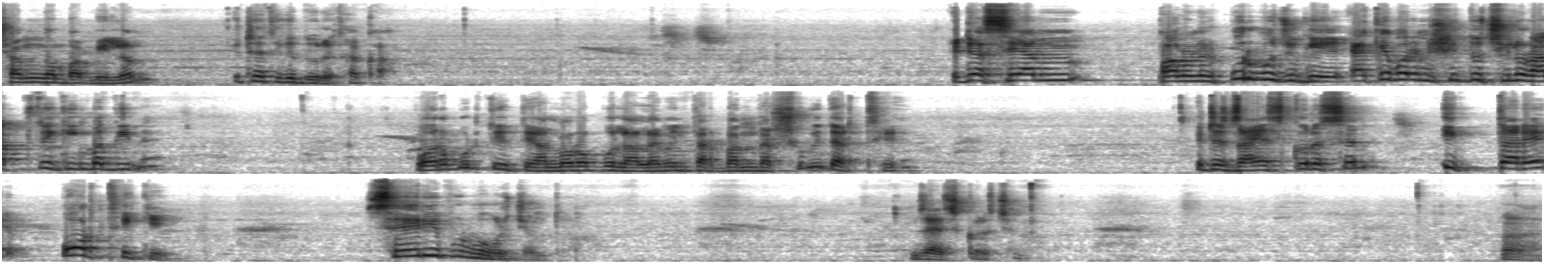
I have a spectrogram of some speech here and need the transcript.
সঙ্গম বা মিলন, এটা থেকে দূরে থাকা। এটা শ্যাম পালনের পূর্ব যুগে একেবারে নিষিদ্ধ ছিল রাত্রে কিংবা দিনে? পরবর্তীতে আল্লাহ রব্বুল আলমিন তার বান্দার সুবিধার্থে এটা জায়েজ করেছেন ইফতারের পর থেকে, সেহরি পূর্ব পর্যন্ত। জায়েজ করেছেন। হ্যাঁ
